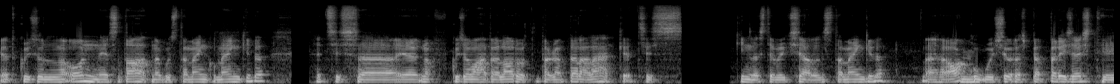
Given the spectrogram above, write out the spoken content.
et kui sul on ja sa tahad nagu seda mängu mängida, et siis ja noh, kui sa vahepeal arvuti tagant ära lähedki, et siis kindlasti võiks seal seda mängida. aku mm. kusjuures peab päris hästi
